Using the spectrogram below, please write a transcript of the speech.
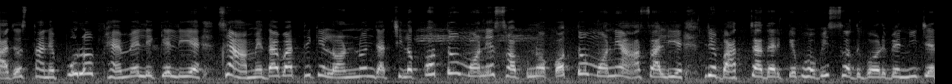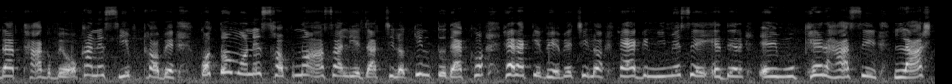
রাজস্থানে। পুরো ফ্যামিলিকে নিয়ে সে আমেদাবাদ থেকে লন্ডন যাচ্ছিল। কত মনে স্বপ্ন, কত মনে আশা নিয়ে যে বাচ্চাদেরকে ভবিষ্যৎ গড়বে, নিজেরা থাকবে, ওখানে শিফট হবে। কত মনে স্বপ্ন, আশা নিয়ে যাচ্ছিল। কিন্তু দেখো, এরা কি ভেবেছিল? এক নিমেষে এদের এই মুখের হাসি লাস্ট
